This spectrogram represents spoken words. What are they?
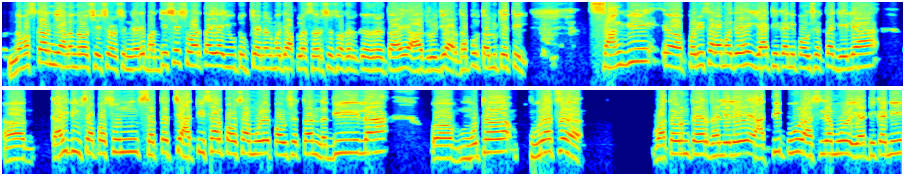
नमस्कार मी आनंदराव शेषराव शिंगारे. भाग्यशेष वार्ता या युट्यूब चॅनलमध्ये आपलं सहर्ष स्वागत करत आहे. आज रोजी अर्धापूर तालुक्यातील सांगवी परिसरामध्ये या ठिकाणी पाहू शकता गेल्या काही दिवसापासून सततच्या अतिसार पावसामुळे पाहू शकता नदीला मोठं पुराचं वातावरण तयार झालेले आहे. अतिपूर असल्यामुळं या ठिकाणी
